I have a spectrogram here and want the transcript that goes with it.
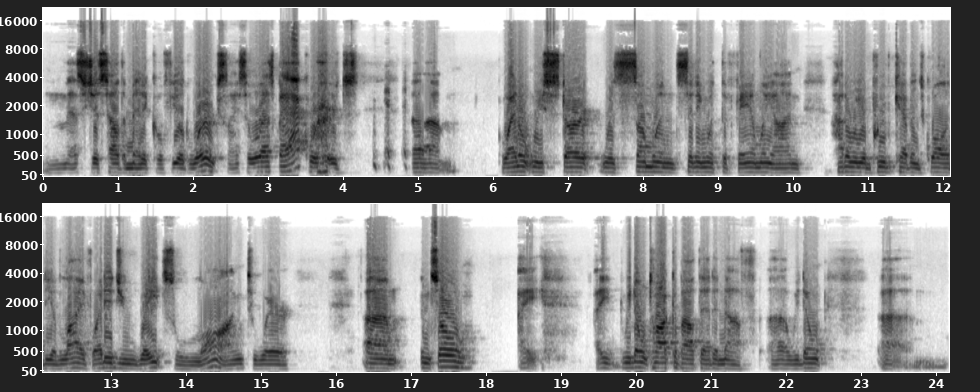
And that's just how the medical field works. And I said, well, that's backwards. um, why don't we start with someone sitting with the family on how do we improve Kevin's quality of life? Why did you wait so long to where? Um, and so I I we don't talk about that enough. Uh, we don't. Um,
